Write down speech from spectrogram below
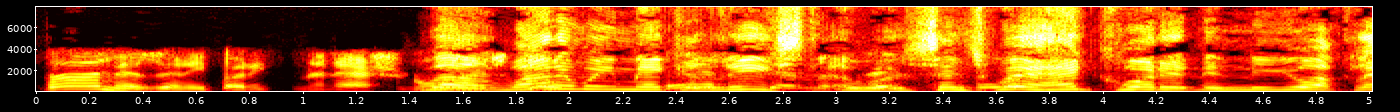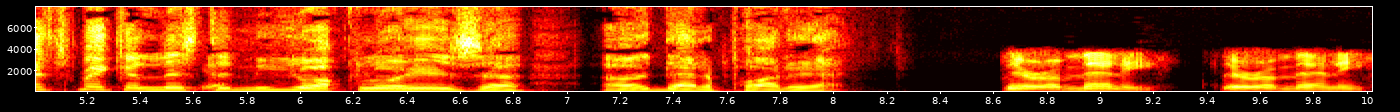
firm has anybody from the National well, Lawyers Guild. Well, why don't we make a list? Uh, since we're headquartered in New York, let's make a list yeah. of New York lawyers uh, uh, that are part of that. There are many. There are many,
